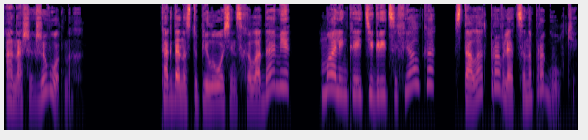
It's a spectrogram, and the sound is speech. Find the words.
о наших животных. Когда наступила осень с холодами, маленькая тигрица-фиалка стала отправляться на прогулки.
